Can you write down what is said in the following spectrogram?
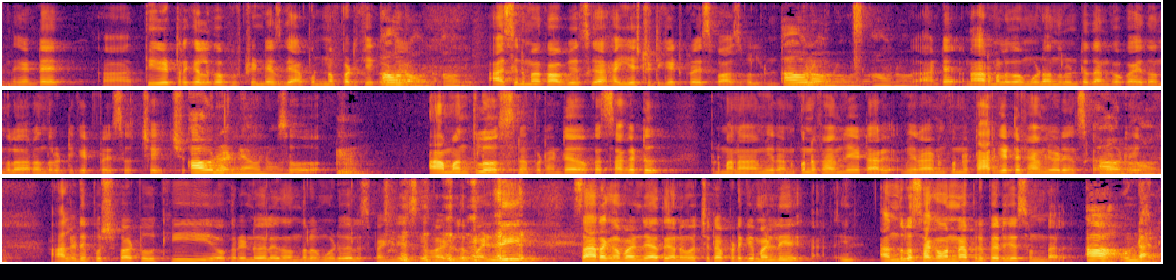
ఎందుకంటే థియేటర్కల్గా ఫిఫ్టీన్ డేస్ గ్యాప్ ఉన్నప్పటికీ అవును. ఆ సినిమాకి ఆబ్వియస్గా హైయెస్ట్ టికెట్ ప్రైస్ పాసిబుల్ ఉంటుంది. అవును అంటే నార్మల్గా మూడు వందలు ఉంటే దానికి ఒక ఐదు వందలు ఆరు వందలు టికెట్ ప్రైస్ వచ్చేయచ్చు. అవునండి అవునవును. సో ఆ మంత్లో వస్తున్నప్పుడు అంటే ఒక సగటు ఇప్పుడు మన మీరు అనుకున్న ఫ్యామిలీ టార్గెట్ మీరు అనుకున్న టార్గెట్ ఫ్యామిలీ ఆడియన్స్ కాబట్టి అవును. ఆల్రెడీ పుష్ప టూకి ఒక రెండు వేల ఐదు వందలు మూడు వేలు స్పెండ్ చేసిన వాళ్ళు మళ్ళీ సారంగ జాతకానికి వచ్చేటప్పటికి మళ్ళీ అందులో సగం అన్నా ప్రిపేర్ చేసి ఉండాలి. ఉండాలి.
